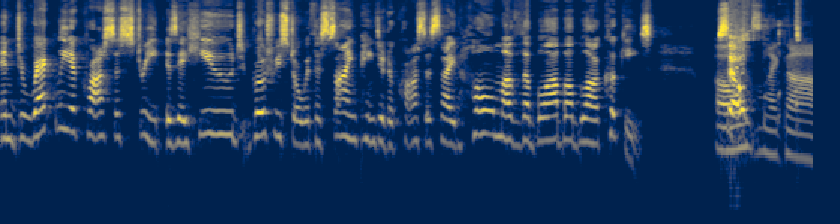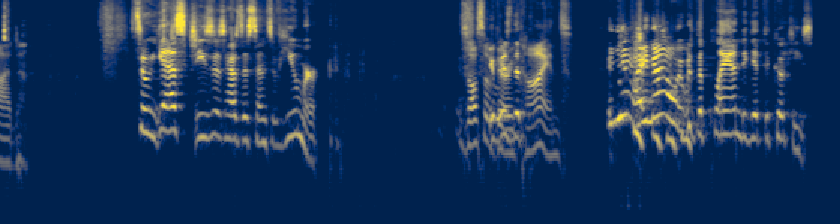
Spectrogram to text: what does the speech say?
And directly across the street is a huge grocery store with a sign painted across the side, home of the blah, blah, blah cookies. Oh so, my God. So, yes, Jesus has a sense of humor. He's also it very the, kind. Yeah, I know. it was the plan to get the cookies.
